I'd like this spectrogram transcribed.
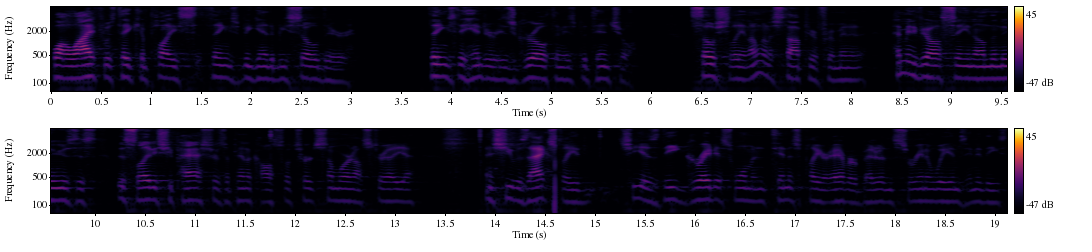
while life was taking place, things began to be sowed there, things to hinder his growth and his potential socially. And I'm going to stop here for a minute. How many of y'all seen on the news this, this lady? She pastors a Pentecostal church somewhere in Australia. And she was actually, she is the greatest woman tennis player ever, better than Serena Williams, any of these.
